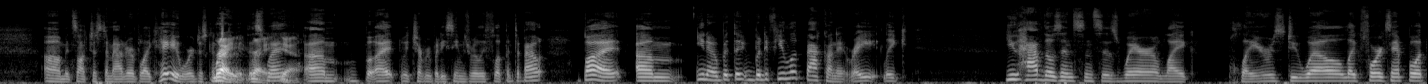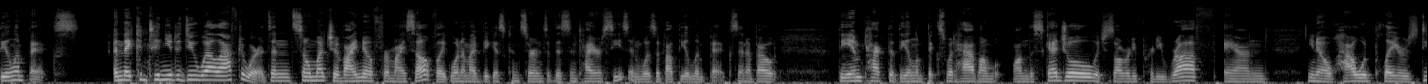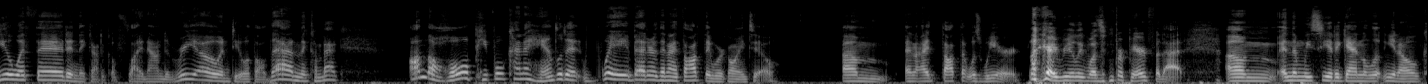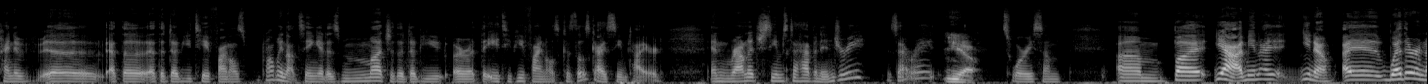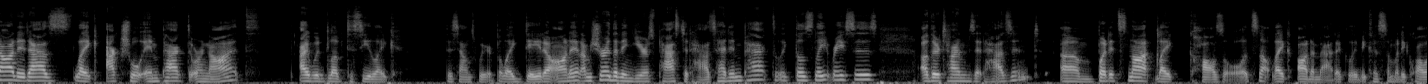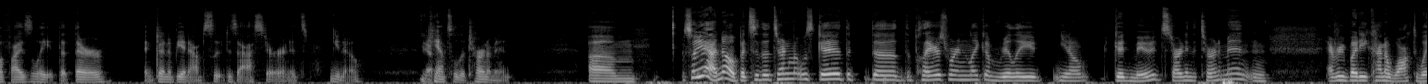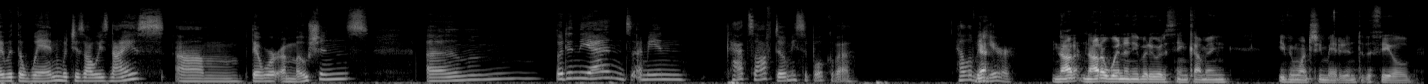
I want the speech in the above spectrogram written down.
Um, it's not just a matter of like, hey, we're just going to do it this right, way. yeah. Um, but which everybody seems really flippant about. But um, you know, but the, but if you look back on it, right, like you have those instances where like players do well, like for example at the Olympics, and they continue to do well afterwards. And so much of I know for myself, like one of my biggest concerns of this entire season was about the Olympics and about the impact that the Olympics would have on on the schedule, which is already pretty rough, and you know how would players deal with it, and they got to go fly down to Rio and deal with all that, and then come back. On the whole, people kind of handled it way better than I thought they were going to um and i thought that was weird. Like i really wasn't prepared for that. Um and then we see it again you know kind of uh, at the at the wta finals. Probably not seeing it as much at the w or at the atp finals because those guys seem tired. And Raonic seems to have an injury. Is that right? Yeah. it's worrisome. Um but yeah i mean i you know I, whether or not it has like actual impact or not i would love to see like this sounds weird but like data on it. I'm sure that in years past it has had impact like those late races. Other times it hasn't. Um but it's not like causal. It's not like automatically because somebody qualifies late that they're going to be an absolute disaster and it's you know Yeah. cancel the tournament. Um so yeah no but so the tournament was good. The, the the players were in like a really you know good mood starting the tournament and everybody kind of walked away with a win which is always nice. Um there were emotions. Um but in the end i mean hats off domi Cibulkova. hell of a Yeah. year not not a win anybody would have seen coming, even once she made it into the field.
